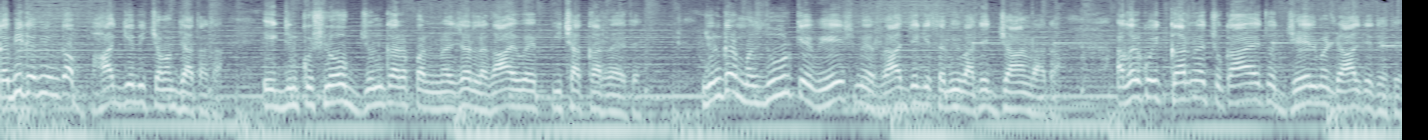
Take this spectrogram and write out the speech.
कभी कभी उनका भाग्य भी चमक जाता था। एक दिन कुछ लोग जुनकर पर नज़र लगाए हुए पीछा कर रहे थे। जुनकर मजदूर के वेश में राज्य की सभी बातें जान रहा था। अगर कोई कर न चुकाए तो जेल में डाल देते थे।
